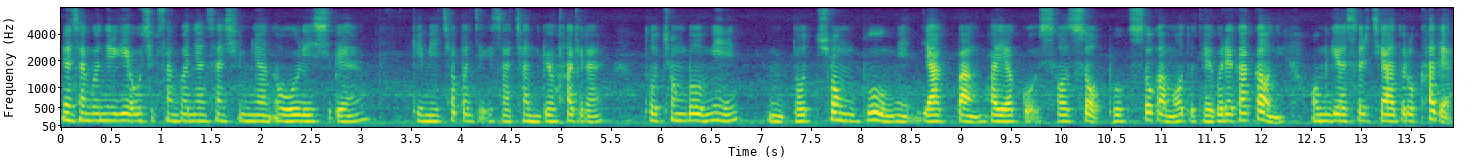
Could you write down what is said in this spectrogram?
연산군 일기 53권 연산 10년 5월 20일 김이 첫 번째 기사 전교하기를 도청부 및 음, 도청부 및 약방, 화약고, 서소, 북소가 모두 대궐에 가까우니 옮겨 설치하도록 하되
